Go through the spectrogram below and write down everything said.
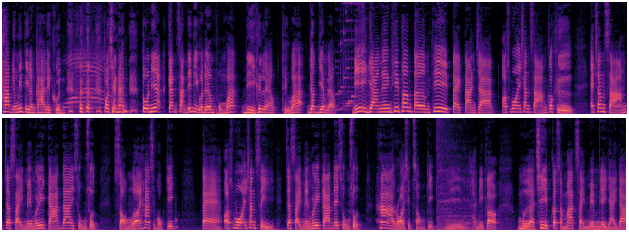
ภาพยังไม่ตีลังกาเลยคุณ เพราะฉะนั้นตัวเนี้ยกันสั่นได้ดีกว่าเดิม ผมว่าดีขึ้นแล้ว ถือว่ายอดเยี่ยมแล้ว นี่อีกอย่างหนึ่งที่เพิ่มเติมที่แตกต่างจาก Osmo Action 3 ก็คือ Action 3 จะใส่ Memory Card ได้สูงสุด 256กิกแต่ Osmo Action 4 จะใส่ Memory Card ได้สูงสุด 512กิกนี่ อันนี้ก็ มืออาชีพก็สามารถใส่เมมใหญ่ ๆ ได้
